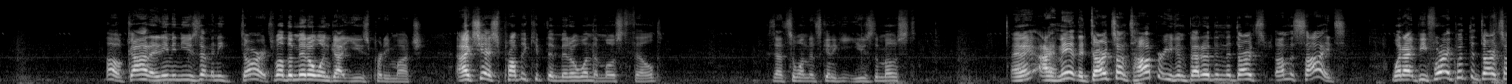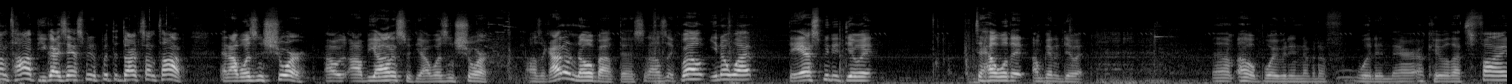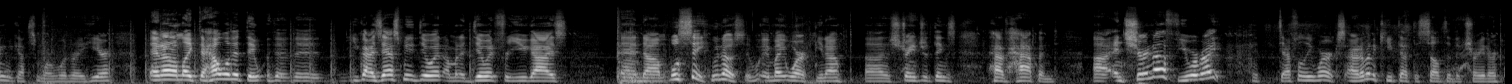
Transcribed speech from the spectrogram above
Oh, God, I didn't even use that many darts. Well, the middle one got used pretty much. Actually, I should probably keep the middle one the most filled. Because that's the one that's going to get used the most. And, I, I, man, the darts on top are even better than the darts on the sides. When I Before I put the darts on top, you guys asked me to put the darts on top. And I wasn't sure. I'll, I'll be honest with you, I wasn't sure. I was like, I don't know about this. And I was like, well, you know what? They asked me to do it. To hell with it. I'm going to do it. Um, oh boy, we didn't have enough wood in there. Okay, well that's fine. We got some more wood right here. And I'm like, the hell with it. The, the, the, you guys asked me to do it. I'm going to do it for you guys. And um, we'll see. Who knows? It, it might work, you know? Uh, stranger things have happened. Uh, and sure enough, you were right. It definitely works. All right, I'm to keep that to sell to the trader.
